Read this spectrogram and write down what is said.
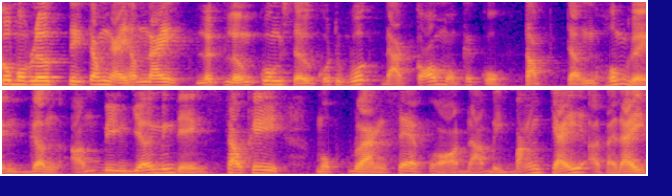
Cùng một lượt thì trong ngày hôm nay, lực lượng quân sự của Trung Quốc đã có một cái cuộc tập trận huấn luyện gần ở biên giới Miến Điện sau khi một đoàn xe của họ đã bị bắn cháy ở tại đây.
